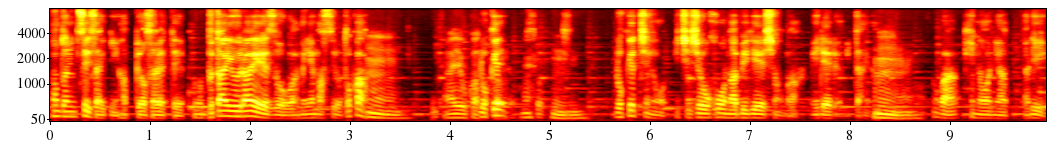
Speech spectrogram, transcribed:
本当につい最近発表されて、この舞台裏映像が見れますよとか、うん。あ、よかったロケよね。うん。ロケ地の位置情報ナビゲーションが見れるみたいなうん。のが昨日にあったり、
